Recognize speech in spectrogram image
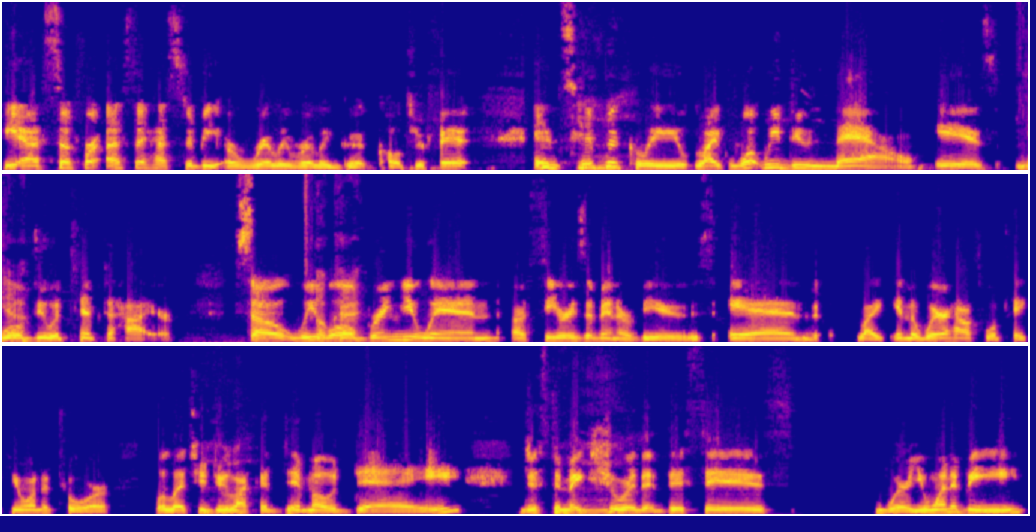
Yeah, so for us, it has to be a really, really good culture fit. And mm-hmm. typically, mm-hmm. like what we do now is we'll do attempt to hire. So we okay. will bring you in a series of interviews, and like in the warehouse, we'll take you on a tour. We'll let you do mm-hmm. like a demo day just to make mm-hmm. sure that this is where you want to be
